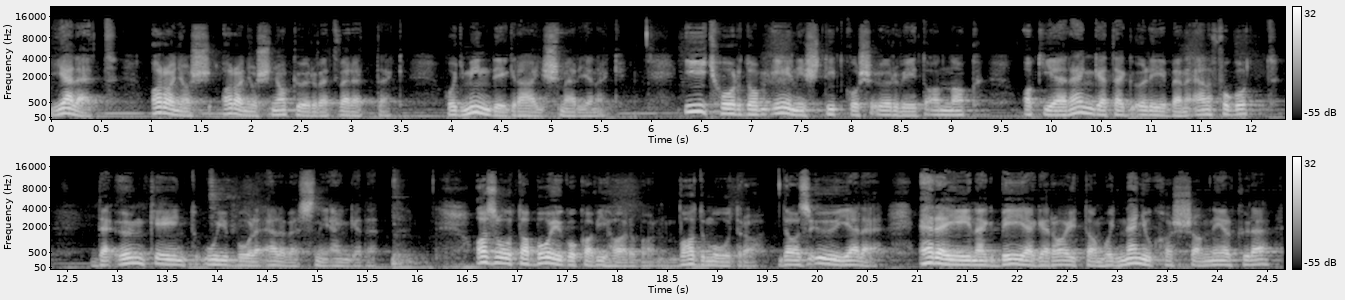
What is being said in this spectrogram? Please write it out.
jelet, aranyos, aranyos nyakörvet verettek, hogy mindig ráismerjenek. így hordom én is titkos örvét annak, aki a rengeteg ölében elfogott, de önként újból elveszni engedett. Azóta bolygok a viharban, vadmódra, de az ő jele, erejének bélyege rajtam, hogy ne nyughassam nélküle,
